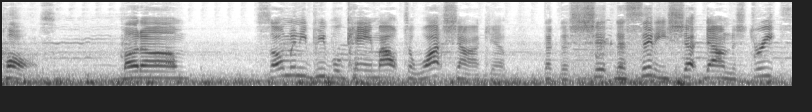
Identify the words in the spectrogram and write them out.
Pause. But um, so many people came out to watch Shawn Kemp that the shit the city shut down the streets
